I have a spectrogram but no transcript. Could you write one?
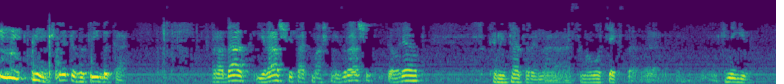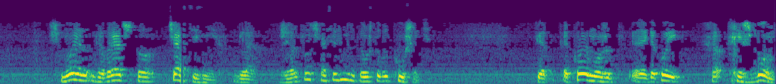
Что это за три быка? Радак и Раши, так Машин из Раши говорят, комментаторы на самого текста э, книги Шмуэль говорят, что часть из них для жертвы, часть из них для того, чтобы кушать. Теперь, какой может, э, какой хешбон,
